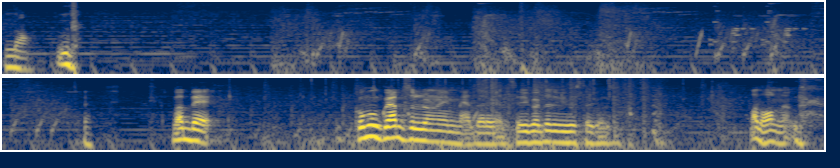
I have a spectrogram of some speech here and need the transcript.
No. Vabbè. Comunque Absol non è in meta, ragazzi. Ricordatevi questa cosa. Madonna,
